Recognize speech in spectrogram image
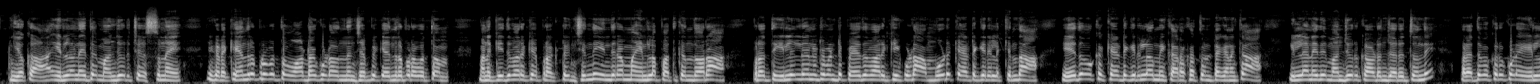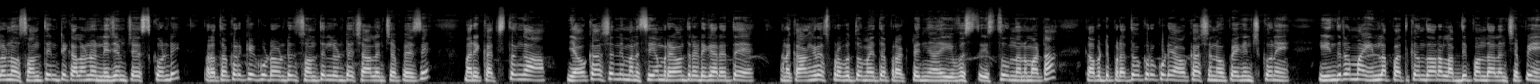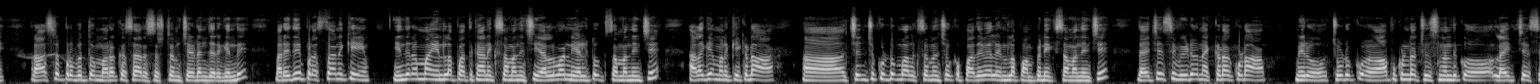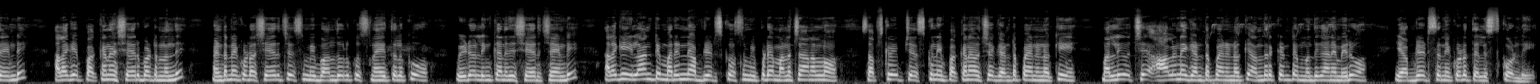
ఈ యొక్క ఇళ్ళను అయితే మంజూరు చేస్తున్నాయి. ఇక్కడ కేంద్ర ప్రభుత్వం వాటా కూడా ఉందని చెప్పి కేంద్ర ప్రభుత్వం మనకి ఇదివరకే ప్రకటించింది. ఇందిరమ్మ ఇండ్ల పథకం ద్వారా ప్రతి ఇల్లు లేనటువంటి పేదవారికి కూడా మూడు కేటగిరీల కింద ఏదో ఒక కేటగిరీలో మీకు అర్హత ఉంటే కనుక ఇల్లు అనేది మంజూరు కావడం జరుగుతుంది. ప్రతి ఒక్కరు కూడా ఇళ్ళను సొంత ఇంటి కలను నిజం చేసుకోండి. ప్రతి ఒక్కరికి కూడా ఉంటుంది. సొంత ఇల్లు ఉంటే చాలని చెప్పేసి. మరి ఖచ్చితంగా ఈ అవకాశాన్ని మన సీఎం రేవంత్ రెడ్డి గారు అయితే మన కాంగ్రెస్ ప్రభుత్వం అయితే ప్రకటన ఇవ్వస్తూ ఇస్తుందన్నమాట. కాబట్టి ప్రతి ఒక్కరు కూడా ఈ అవకాశాన్ని ఉపయోగించుకొని ఇందిరమ్మ ఇండ్ల పథకం ద్వారా లబ్ధి పొందాలని చెప్పి రాష్ట్ర ప్రభుత్వం మరొకసారి సిస్టమ్ చేయడం జరిగింది. మరి ఇది ప్రస్తుతానికి ఇందిరమ్మ ఇండ్ల పథకానికి సంబంధించి ఎల్ వన్ ఎల్ టూకి సంబంధించి అలాగే మనకి ఇక్కడ చెంచు కుటుంబాలకు సంబంధించి ఒక పదివేల ఇండ్ల పంపిణీకి సంబంధించి. దయచేసి వీడియోని ఎక్కడా కూడా మీరు చూడకు ఆపకుండా చూసినందుకు లైక్ చేసేయండి. అలాగే పక్కనే షేర్ బటన్ ఉంది. వెంటనే కూడా షేర్ చేసి మీ బంధువులకు స్నేహితులకు వీడియో లింక్ అనేది షేర్ చేయండి. అలాగే ఇలాంటి మరిన్ని అప్డేట్స్ కోసం ఇప్పుడే మన ఛానల్ను సబ్స్క్రైబ్ చేసుకుని పక్కనే వచ్చే గంట పైన నొక్కి మళ్ళీ వచ్చే ఆలనే గంట పైన నొక్కి అందరికంటే ముందుగానే మీరు ఈ అప్డేట్స్ అన్ని కూడా తెలుసుకోండి.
